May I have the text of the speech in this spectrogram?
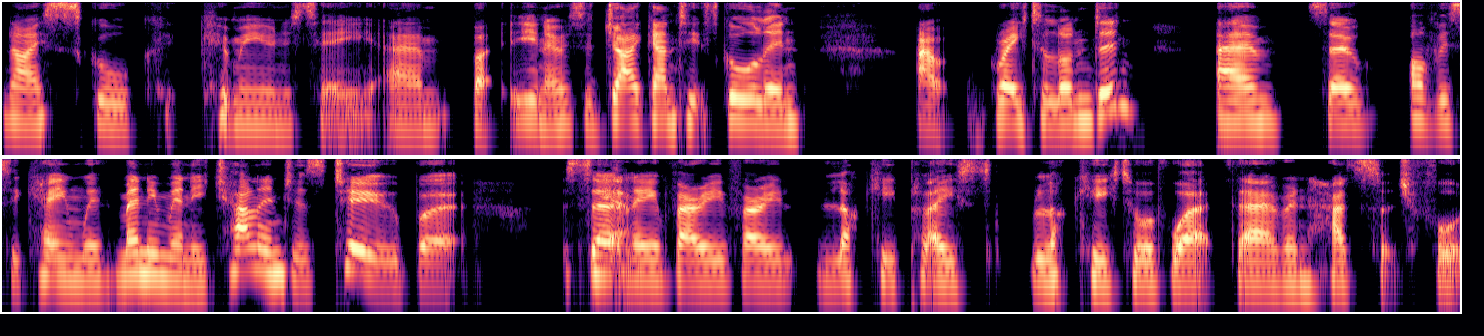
nice school c- community. Um, but, you know, it's a gigantic school in out Greater London. Um, so obviously came with many, many challenges too, but certainly yeah. a very, very lucky place, lucky to have worked there and had such a,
